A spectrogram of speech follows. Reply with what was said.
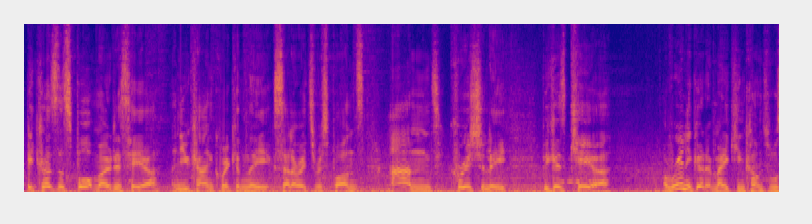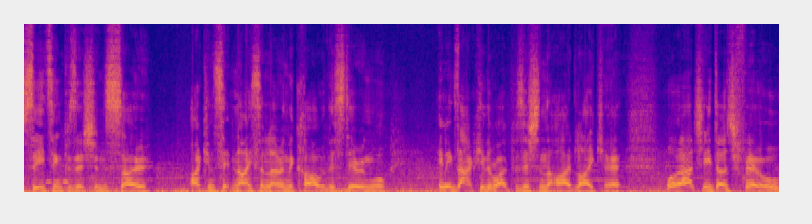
because the sport mode is here and you can quicken the accelerator response and crucially, because Kia are really good at making comfortable seating positions. So I can sit nice and low in the car with the steering wheel in exactly the right position that I'd like it. Well, it actually does feel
